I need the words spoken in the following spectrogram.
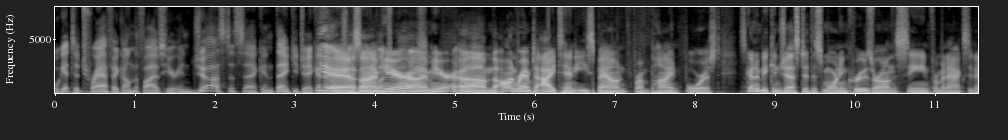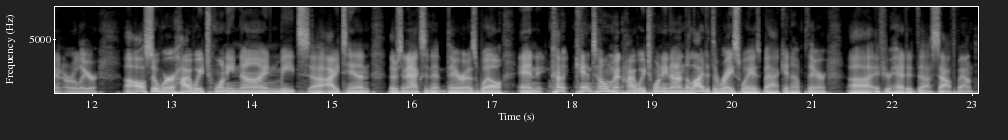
we'll get to traffic on the fives here in just a second. Thank you, Jake. I Yes, I'm here. I'm here. Um, the on ramp to I 10 eastbound from Pine Forest is going to be congested this morning. Crews are on the scene from an accident earlier. Uh, also, where Highway 29 meets uh, I 10, there's an accident there as well. And C- Cantonment, Highway 29, the light at the raceway is backing up there uh, if you're headed uh, southbound.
